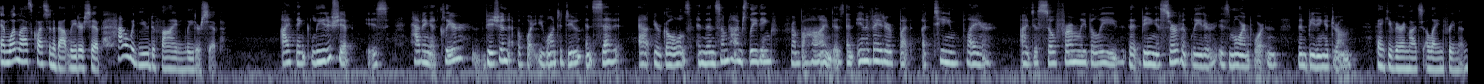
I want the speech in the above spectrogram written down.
And one last question about leadership. How would you define leadership? I think leadership is having a clear vision of what you want to do and set it at your goals, and then sometimes leading from behind as an innovator but a team player. I just so firmly believe that being a servant leader is more important than beating a drum. Thank you very much, Elaine Freeman.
